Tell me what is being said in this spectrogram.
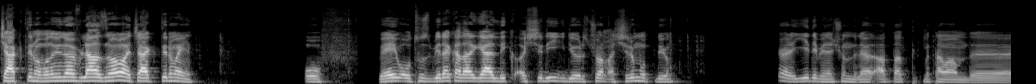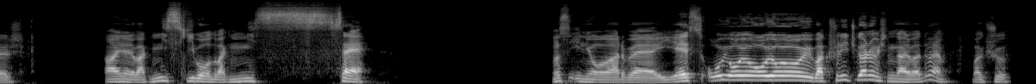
Çaktırma bana bir nerf lazım ama çaktırmayın. Of. Wave 31'e kadar geldik. Aşırı iyi gidiyoruz. Şu an aşırı mutluyum. Şöyle 7000'e şunu da level atlattık mı tamamdır. Aynen öyle bak mis gibi oldu bak misse. Nasıl iniyorlar be? Yes. Oy oy oy oy. Bak şunu hiç görmemiştim galiba değil mi? Bak şu.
